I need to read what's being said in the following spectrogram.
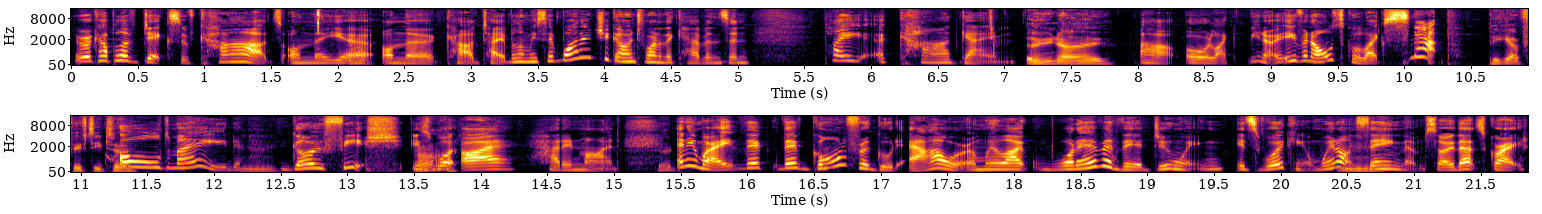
There were a couple of decks of cards on the, uh, on the card table, and we said, why don't you go into one of the cabins and play a card game? Uno, Uh, or like, you know, even old school, like Snap pick up 52. old maid mm. go fish is Right. what I had in mind. Anyway, they're, they've gone for a good hour and we're like, whatever they're doing, it's working and we're not mm. seeing them. So that's great.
